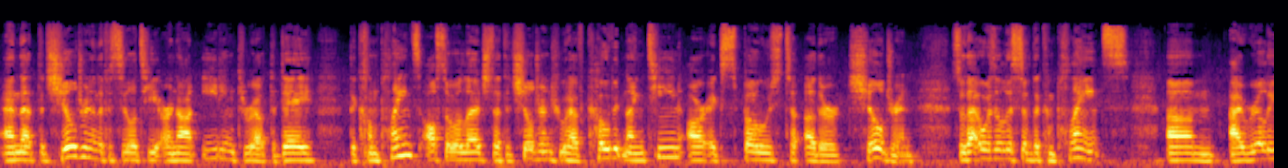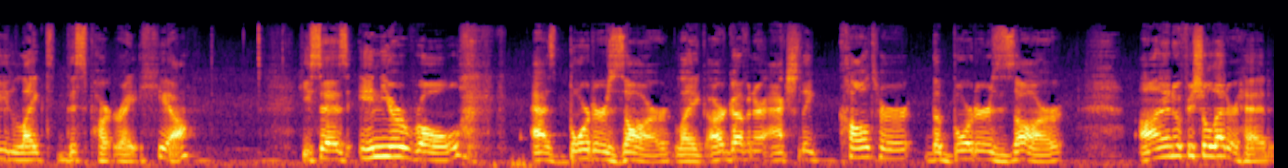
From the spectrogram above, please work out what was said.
and that the children in the facility are not eating throughout the day. The complaints also allege that the children who have COVID 19 are exposed to other children. So that was a list of the complaints. Um, I really liked this part right here. He says, in your role as border czar, like our governor actually called her the border czar on an official letterhead,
